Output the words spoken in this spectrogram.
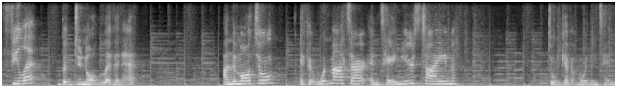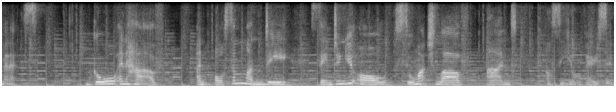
feel it, but do not live in it. And the motto if it won't matter in 10 years' time, don't give it more than 10 minutes. Go and have an awesome Monday. Sending you all so much love, and I'll see you all very soon.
